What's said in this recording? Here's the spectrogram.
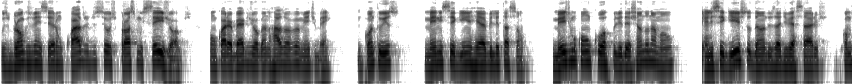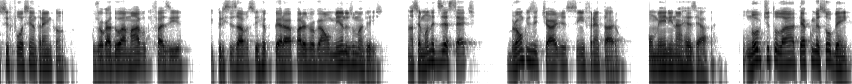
os Broncos venceram quatro de seus próximos seis jogos, com o quarterback jogando razoavelmente bem. Enquanto isso, Manning seguia em reabilitação. Mesmo com o corpo lhe deixando na mão, ele seguia estudando os adversários como se fosse entrar em campo. O jogador amava o que fazia e precisava se recuperar para jogar ao menos uma vez. Na semana 17, Broncos e Chargers se enfrentaram, com Manning na reserva. O novo titular até começou bem,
